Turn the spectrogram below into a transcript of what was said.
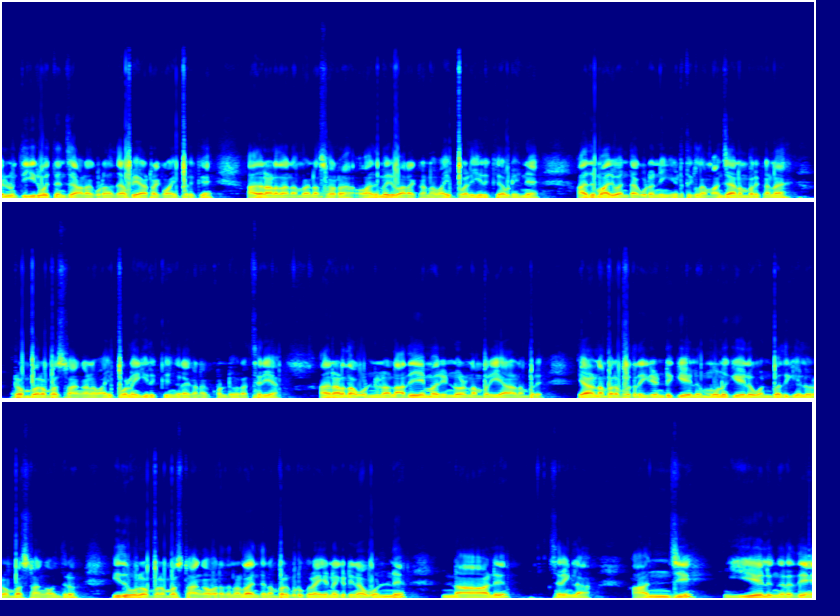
எழுநூற்றி இருபத்தஞ்சு ஆடக்கூடாது. அப்படி ஆடுறதுக்கு வாய்ப்பு இருக்குது அதனால தான் நம்ம என்ன சொல்கிறோம் அது மாதிரி வரக்கான வாய்ப்புகள் இருக்குது அப்படின்னு அது மாதிரி வந்தால் கூட நீங்கள் எடுத்துக்கலாம். அஞ்சாம் நம்பருக்கான ரொம்ப ரொம்ப ஸ்ட்ராங்கான வாய்ப்புகளும் இருக்குங்கிற கணக்கு கொண்டு வரோம் சரியா? அதனால தான் ஒன்று நாள் அதே மாதிரி இன்னொரு நம்பர் ஏழாம் நம்பர் ஏழாம் நம்பரை பொறுத்த வரைக்கும் ரெண்டுக்கு ஏழு மூணுக்கு ஏழு ஒன்பதுக்கு ஏழு ரொம்ப ஸ்ட்ராங்காக வந்துடும் இதுவும் ரொம்ப ரொம்ப ஸ்ட்ராங்காக வரதுனால தான் இந்த நம்பர் கொடுக்குறோம். என்ன கேட்டிங்கன்னா ஒன்று நாலு சரிங்களா? அஞ்சு ஏழுங்கிறதே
